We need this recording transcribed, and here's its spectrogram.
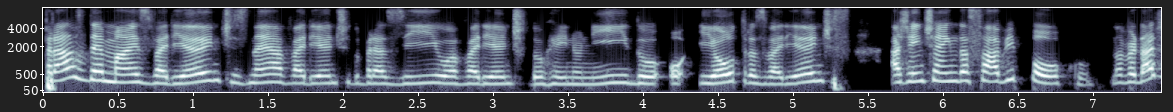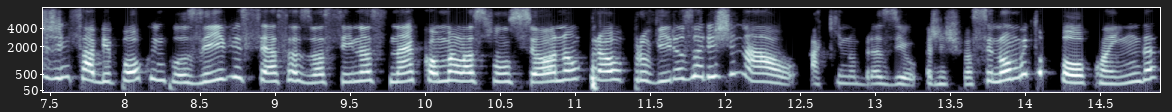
Para as demais variantes, né, a variante do Brasil, a variante do Reino Unido e outras variantes, a gente ainda sabe pouco. Na verdade, a gente sabe pouco, inclusive, se essas vacinas, né, como elas funcionam para o vírus original aqui no Brasil. A gente vacinou muito pouco ainda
